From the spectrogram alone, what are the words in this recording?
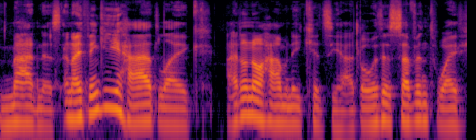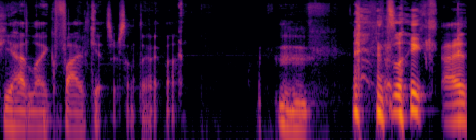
madness. And I think he had like I don't know how many kids he had, but with his seventh wife, he had like five kids or something like that. Mm. it's like I,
